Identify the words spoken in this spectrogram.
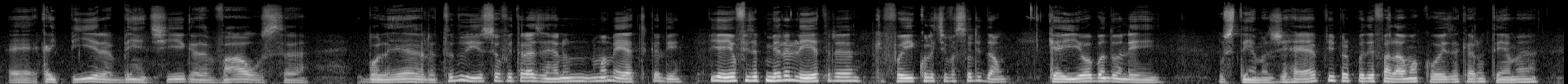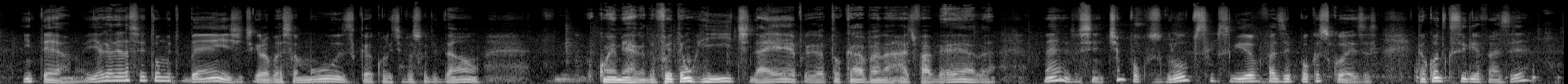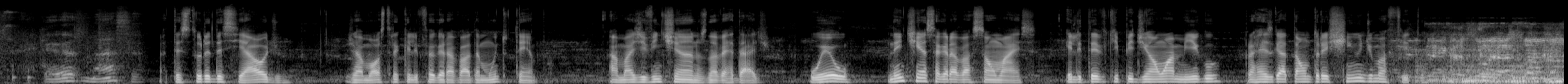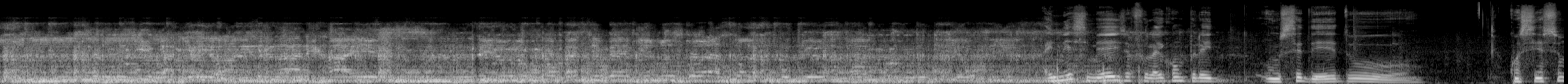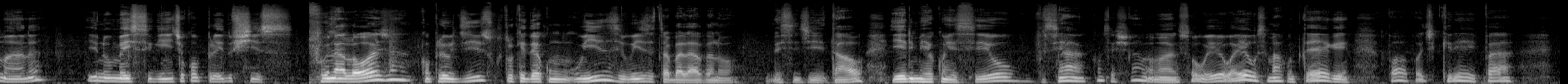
é, caipira, bem antiga, valsa, bolero, tudo isso eu fui trazendo numa métrica ali. E aí eu fiz a primeira letra, que foi Coletiva Solidão, que aí eu abandonei os temas de rap para poder falar uma coisa que era um tema interno. E a galera aceitou muito bem, a gente gravou essa música, Coletiva Solidão, com a MRH, foi até um hit da época, tocava na Rádio Favela, né? Assim, tinha poucos grupos que conseguiam fazer poucas coisas. Então, quando conseguia fazer, era massa. A textura desse áudio já mostra que ele foi gravado há muito tempo. Há mais de 20 anos, na verdade. O Eu nem tinha essa gravação mais. Ele teve que pedir a um amigo para resgatar um trechinho de uma fita. Aí nesse mês eu fui lá e comprei um CD do Consciência Humana e no mês seguinte eu comprei do X. Fui na loja, comprei o disco, troquei ideia com o Easy, o Easy trabalhava no, nesse dia e tal, e ele me reconheceu, assim, ah, como você chama, mano? Sou eu. Aí eu, você marca um tag? Pô, pode crer, pá.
